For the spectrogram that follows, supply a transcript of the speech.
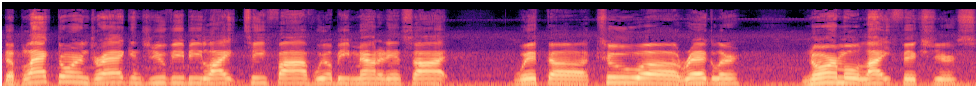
The Blackthorn Dragons UVB Light T5 will be mounted inside with uh, two uh, regular normal light fixtures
